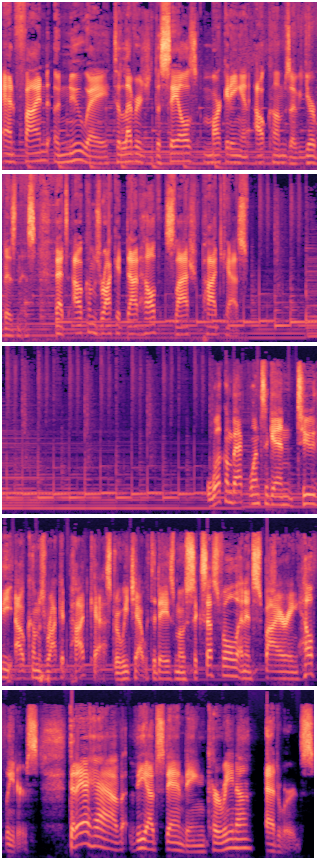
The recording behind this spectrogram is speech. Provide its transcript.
and find a new way to leverage the sales, marketing, and outcomes of your business. That's outcomesrocket.health slash podcast. Welcome back once again to the Outcomes Rocket podcast, where we chat with today's most successful and inspiring health leaders. Today I have the outstanding Karina Edwards.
